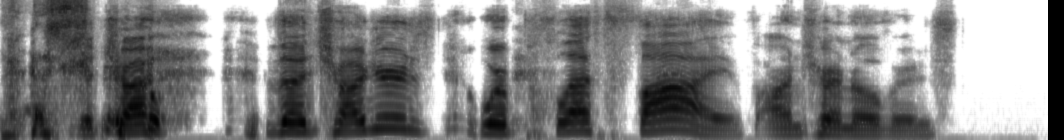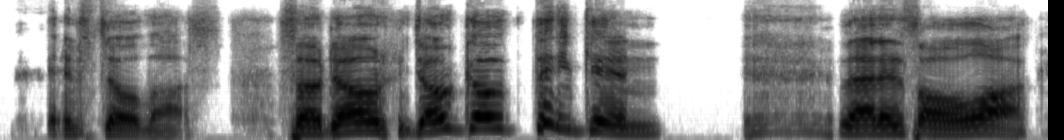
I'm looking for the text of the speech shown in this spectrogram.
The Char- the Chargers were plus five on turnovers and still lost. So don't don't go thinking that it's a lock.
